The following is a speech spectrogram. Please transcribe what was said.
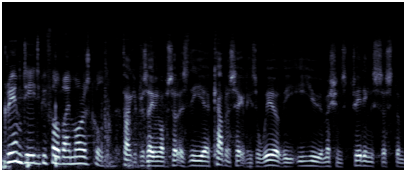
Graham Day to be followed by Morris Golden. Thank you, Presiding Officer. As the uh, Cabinet Secretary is aware, the EU emissions trading system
